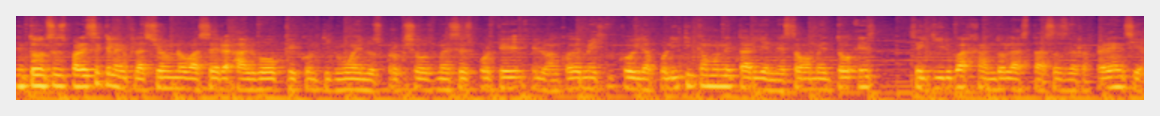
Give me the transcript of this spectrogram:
Entonces parece que la inflación no va a ser algo que continúe en los próximos meses porque el Banco de México y la política monetaria en este momento es seguir bajando las tasas de referencia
